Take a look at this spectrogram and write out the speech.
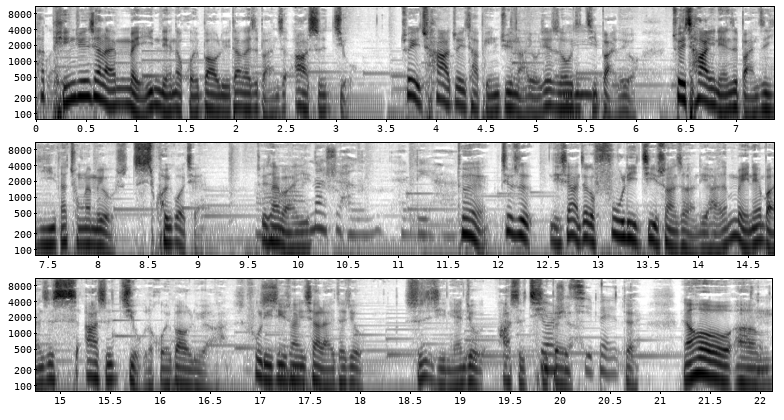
他平均下来每一年的回报率大概是百分之二十九，最差最差平均啊，有些时候是几百都有，最差一年是百分之一，他从来没有亏过钱，最差百分之一，那是很很厉害。对，就是你想想这个复利计算是很厉害，他每年百分之二十九的回报率啊，复利计算一下来，他就十几年就二十七倍了，七倍了，对，然后嗯。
